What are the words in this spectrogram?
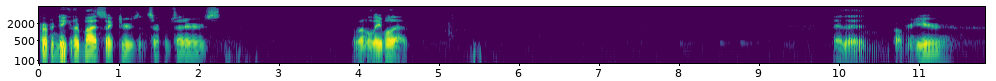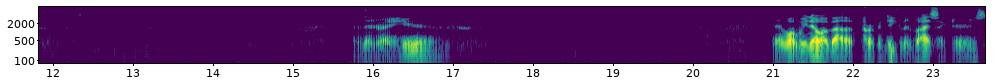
Perpendicular bisectors and circumcenters. You want to label that? And then over here. And then right here. And what we know about perpendicular bisectors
